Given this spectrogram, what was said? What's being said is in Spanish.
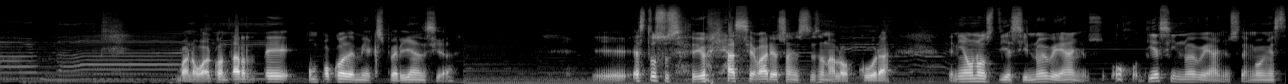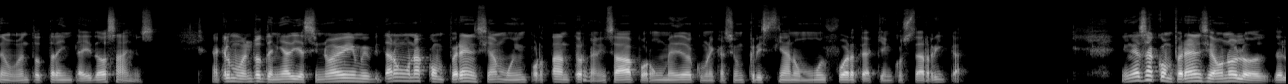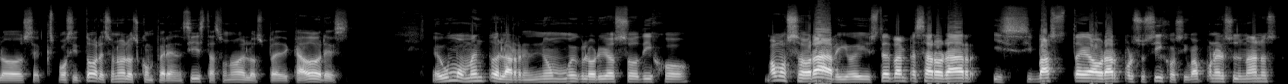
Bueno, voy a contarte un poco de mi experiencia. Eh, esto sucedió ya hace varios años, esto es una locura. Tenía unos 19 años, ojo, 19 años, tengo en este momento 32 años. En aquel momento tenía 19 y me invitaron a una conferencia muy importante organizada por un medio de comunicación cristiano muy fuerte aquí en Costa Rica. En esa conferencia uno de los, de los expositores, uno de los conferencistas, uno de los predicadores, en un momento de la reunión muy glorioso dijo, vamos a orar y usted va a empezar a orar y si va usted a orar por sus hijos y va a poner sus manos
